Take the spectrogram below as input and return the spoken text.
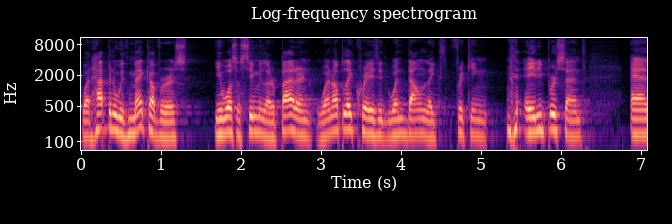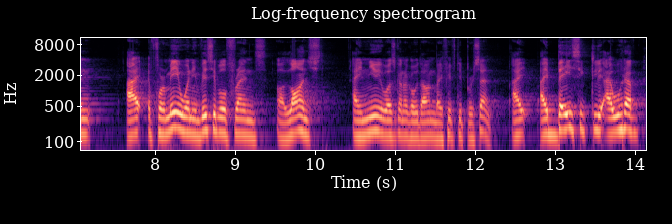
What happened with Mekaverse, it was a similar pattern, went up like crazy, it went down like freaking 80%. And I, for me, when Invisible Friends uh, launched, I knew it was going to go down by 50%. I, I basically, I would have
